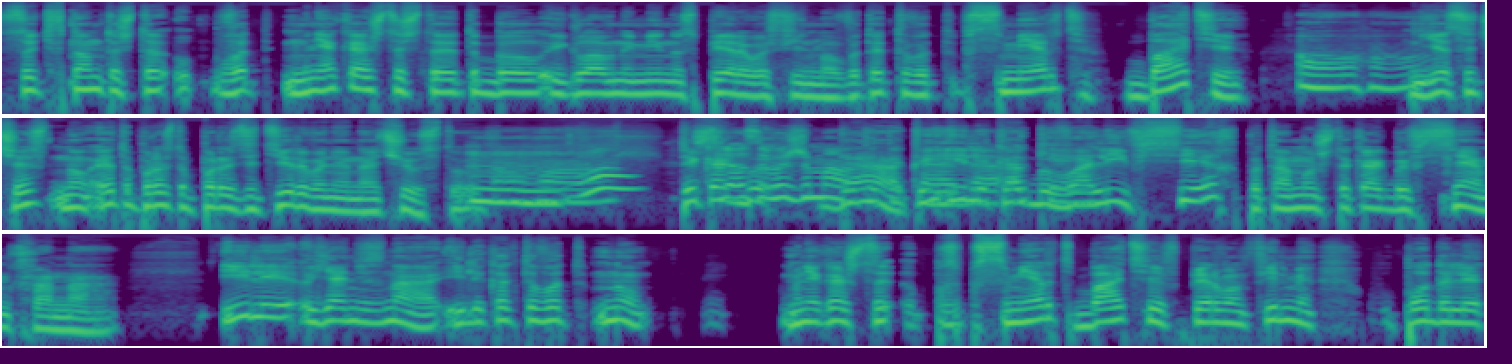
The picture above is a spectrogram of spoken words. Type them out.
Суть в том, то, что вот мне кажется, что это был и главный минус первого фильма. Вот это вот смерть Бати, Ого. если честно, ну это просто паразитирование на чувства. Ага. Ты как бы, да, такая, ты или да, как бы окей. вали всех, потому что как бы всем хана. Или, я не знаю, или как-то вот, ну, мне кажется, смерть Бати в первом фильме подали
